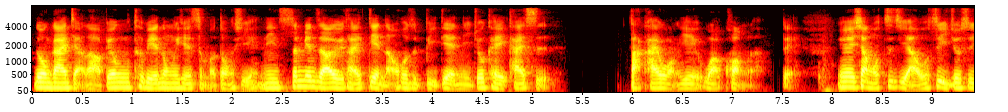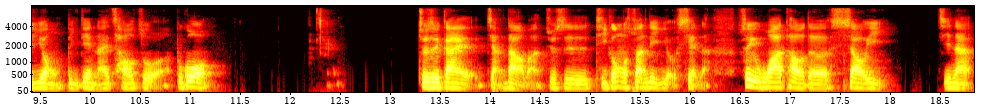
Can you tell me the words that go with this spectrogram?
如我刚才讲到，不用特别弄一些什么东西，你身边只要有一台电脑或者笔电，你就可以开始打开网页挖矿了。对，因为像我自己啊，我自己就是用笔电来操作了，不过。就是刚才讲到嘛，就是提供的算力有限的，所以挖到的效益，基本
